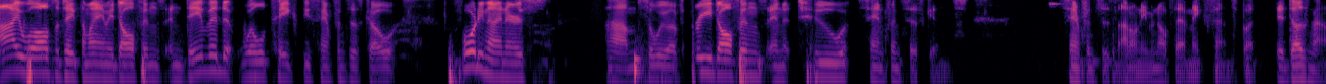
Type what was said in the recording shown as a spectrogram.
I will also take the Miami Dolphins, and David will take the San Francisco 49ers. Um, so we have three Dolphins and two San Franciscans. San Francisco. I don't even know if that makes sense, but it does now.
